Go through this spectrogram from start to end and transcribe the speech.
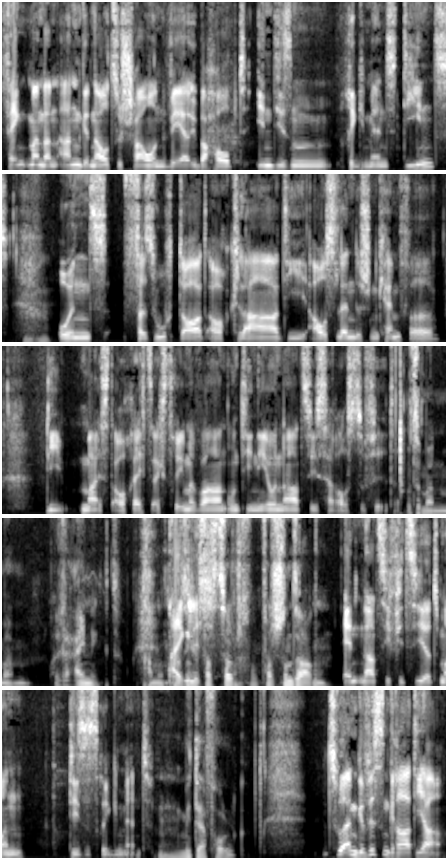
fängt man dann an, genau zu schauen, wer überhaupt in diesem Regiment dient mhm. und versucht dort auch klar die ausländischen Kämpfer, die meist auch Rechtsextreme waren, und die Neonazis herauszufiltern. Also man, man reinigt, kann man Eigentlich fast, fast schon sagen. Entnazifiziert man dieses Regiment. Mhm. Mit Erfolg? Zu einem gewissen Grad ja.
